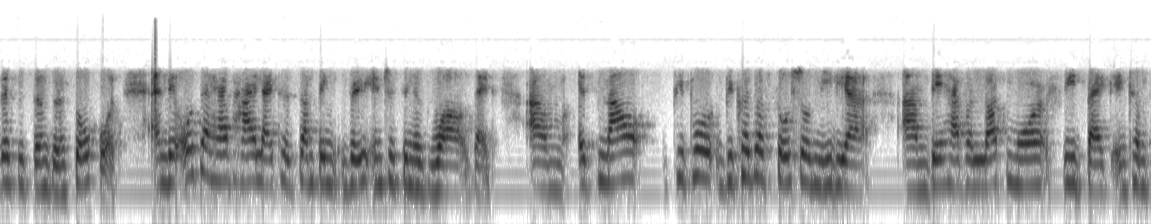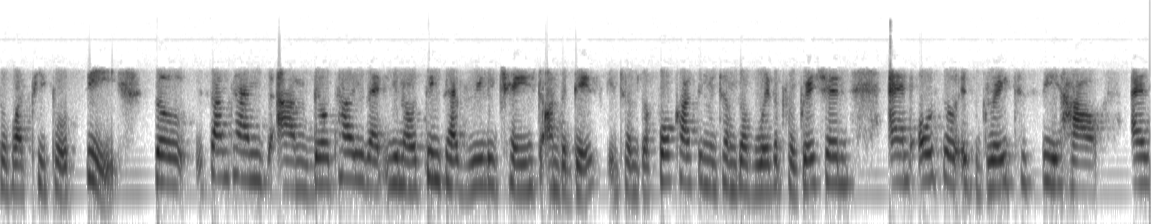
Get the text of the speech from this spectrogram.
the systems and so forth. And they also have highlighted something very interesting as well that um, it's now people, because of social media, um, they have a lot more feedback in terms of what people see. So sometimes um, they'll tell you that, you know, things have really changed on the desk in terms of forecasting, in terms of weather progression. And also it's great to see how as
